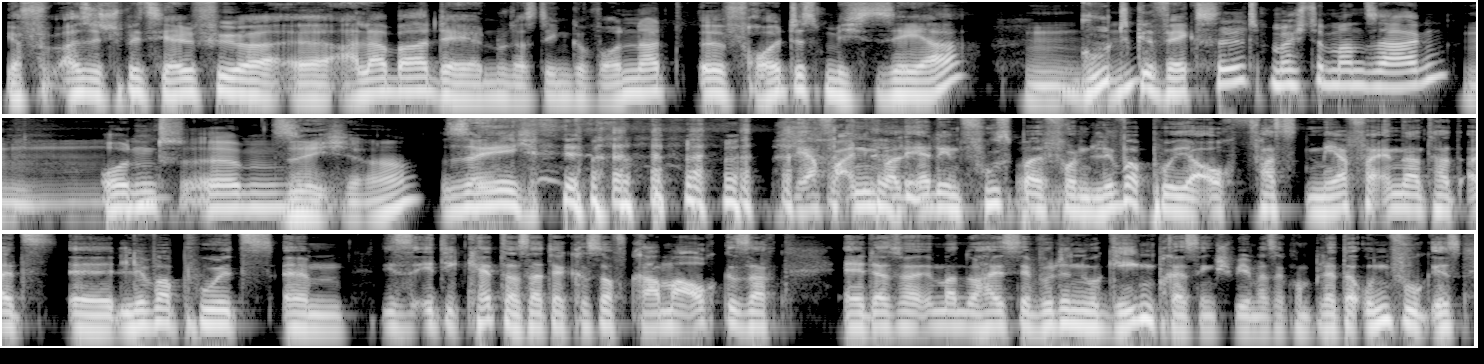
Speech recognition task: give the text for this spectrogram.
Ja, also speziell für äh, Alaba, der ja nur das Ding gewonnen hat, äh, freut es mich sehr. Mhm. Gut gewechselt, möchte man sagen. Mhm. Und ähm, sicher. sehe ich. Ja, vor allem, weil er den Fußball von Liverpool ja auch fast mehr verändert hat als äh, Liverpools ähm, dieses Etikett. Das hat der Christoph Kramer auch gesagt, äh, dass er immer nur heißt, er würde nur Gegenpressing spielen, was ja kompletter Unfug ist.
